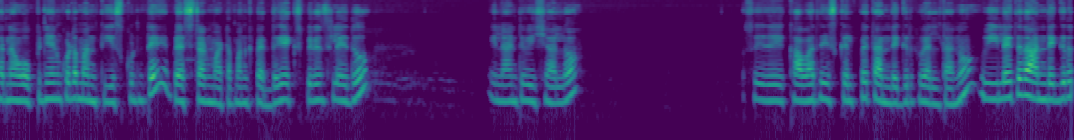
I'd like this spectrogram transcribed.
తన ఒపీనియన్ కూడా మనం తీసుకుంటే బెస్ట్ అనమాట మనకి పెద్దగా ఎక్స్పీరియన్స్ లేదు ఇలాంటి విషయాల్లో. సో ఇది కవర్ తీసుకెళ్ళిపోయి తన దగ్గరికి వెళ్తాను. వీలైతే దాని దగ్గర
